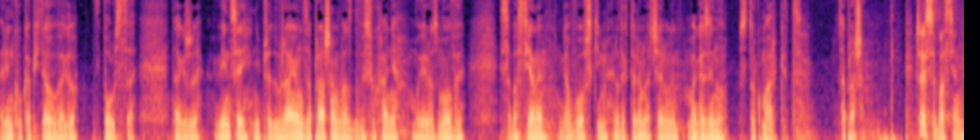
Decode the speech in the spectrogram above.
rynku kapitałowego w Polsce. Także więcej nie przedłużając, zapraszam Was do wysłuchania mojej rozmowy z Sebastianem Gawłowskim, redaktorem naczelnym magazynu Stock Market. Zapraszam. Cześć Sebastian.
